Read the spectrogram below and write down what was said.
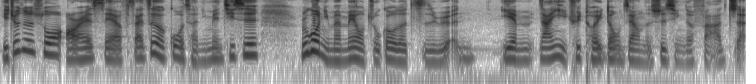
也就是说，RSF 在这个过程里面，其实如果你们没有足够的资源，也难以去推动这样的事情的发展。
